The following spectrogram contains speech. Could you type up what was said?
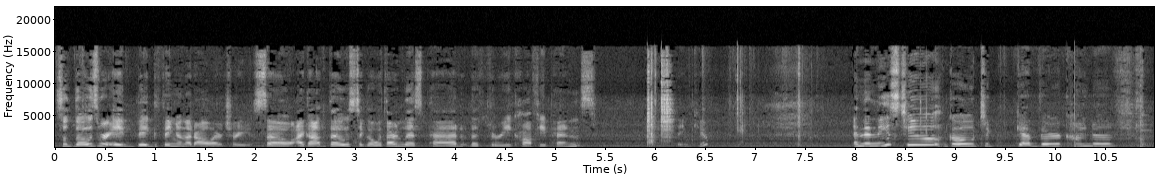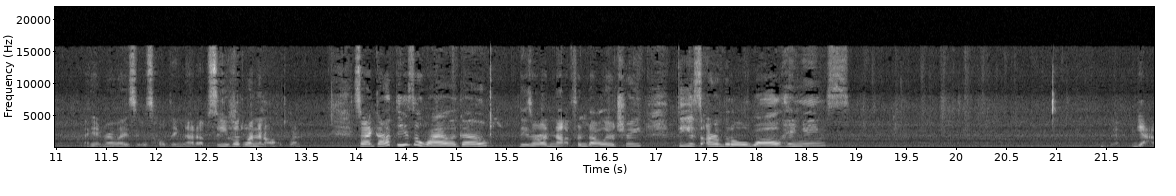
So those were a big thing in the Dollar Tree. So I got those to go with our list pad, the three coffee pens. Thank you. And then these two go together, kind of. I didn't realize it was holding that up. So you hold one and I'll hold one. So I got these a while ago. These are not from Dollar Tree. These are little wall hangings. Yeah.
